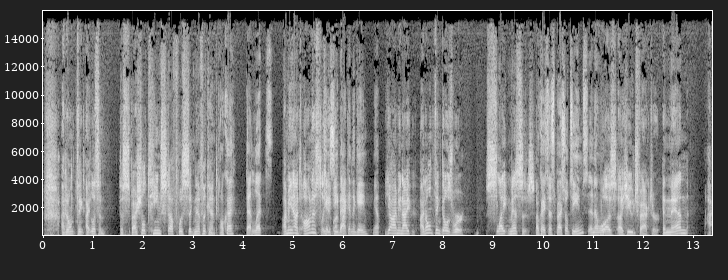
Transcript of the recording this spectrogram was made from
I don't think. I listen. The special team stuff was significant. Okay, that lets. I mean, I- honestly, Casey I- back in the game. Yep. Yeah, I mean, I I don't think those were slight misses. Okay, so special teams, and then we'll, was a huge factor. And then I,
